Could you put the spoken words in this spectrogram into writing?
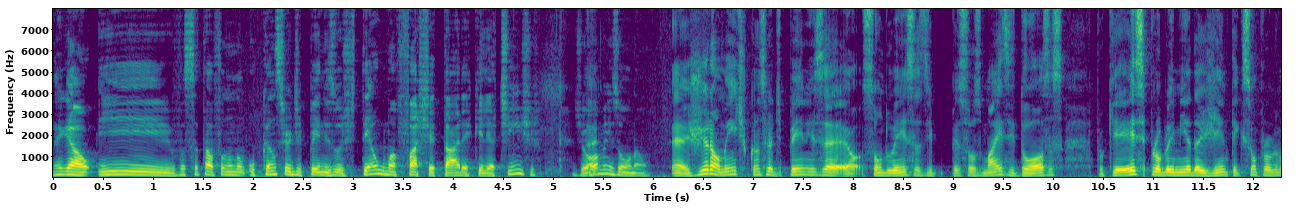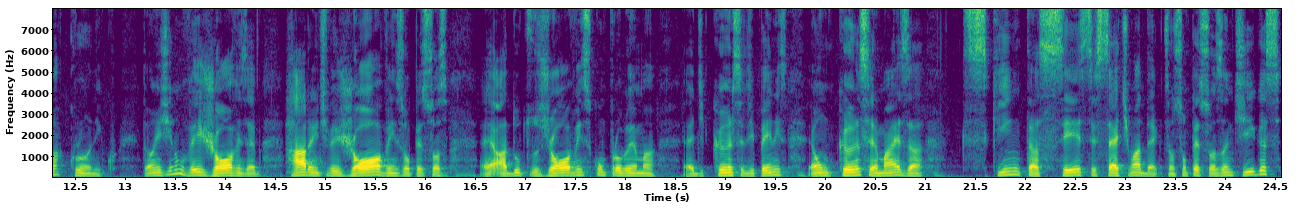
Legal. E você estava falando, o câncer de pênis hoje tem alguma faixa etária que ele atinge? De é. homens é, ou não? É, geralmente o câncer de pênis é, é, são doenças de pessoas mais idosas, porque esse probleminha da higiene tem que ser um problema crônico. Então a gente não vê jovens, é raro a gente ver jovens ou pessoas, é, adultos jovens com problema é, de câncer de pênis. É um câncer mais a quinta, sexta e sétima década. Então são pessoas antigas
